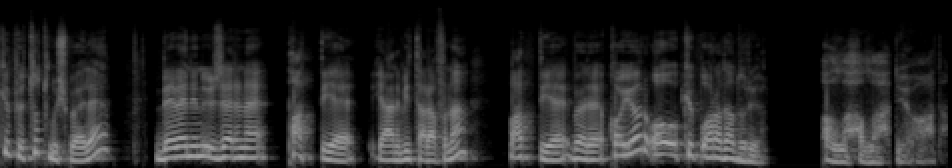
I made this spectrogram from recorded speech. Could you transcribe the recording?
Küpü tutmuş böyle. Devenin üzerine pat diye yani bir tarafına pat diye böyle koyuyor. O küp orada duruyor. Allah Allah diyor o adam.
